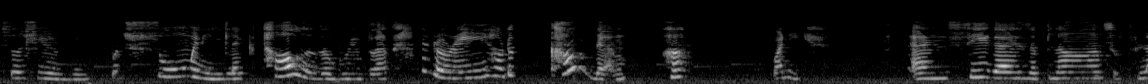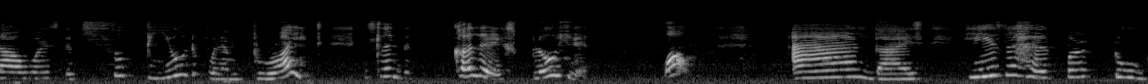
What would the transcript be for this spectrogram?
So she puts so many, like thousands of green plants. I don't know how to count them. Huh? Funny and see guys the plants the flowers it's so beautiful and bright. It's like the color explosion. Wow. And guys he is the helper to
